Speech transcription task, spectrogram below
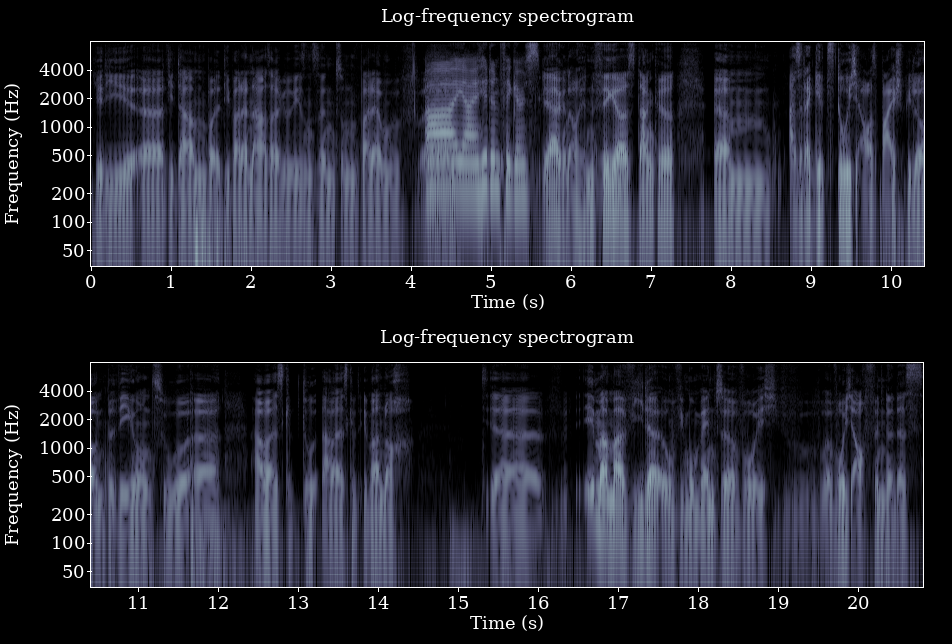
hier die, äh, die Damen, die bei der NASA gewesen sind und bei der. Äh, Ah ja, Hidden Figures. Ja, genau, Hidden Figures, danke. Ähm, also da gibt es durchaus Beispiele und Bewegungen zu, äh, aber, es gibt, du- aber es gibt immer noch äh, immer mal wieder irgendwie Momente, wo ich, wo ich auch finde, dass,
